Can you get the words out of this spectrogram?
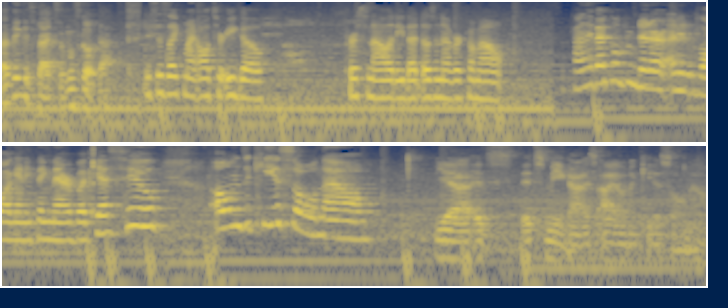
I think it's PacSun. Let's go with that. This is like my alter ego personality that doesn't ever come out. Finally back home from dinner. I didn't vlog anything there, but guess who owns a Kia Soul now? Yeah, it's it's me, guys. I own a Kia Soul now.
